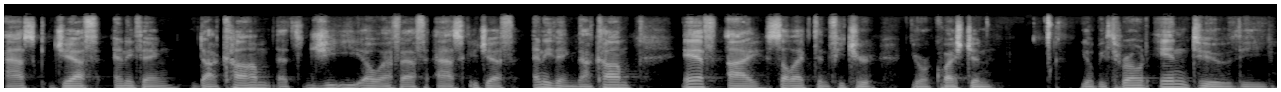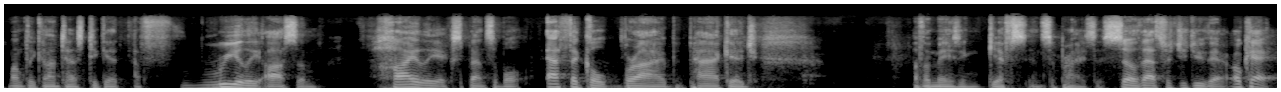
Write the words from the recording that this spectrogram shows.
AskGeoffAnything.com. That's G E O F F, AskGeoffAnything.com. If I select and feature your question, you'll be thrown into the monthly contest to get a really awesome highly expensible, ethical bribe package of amazing gifts and surprises. So that's what you do there. Okay.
